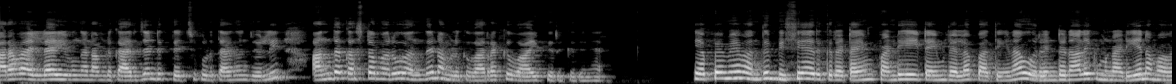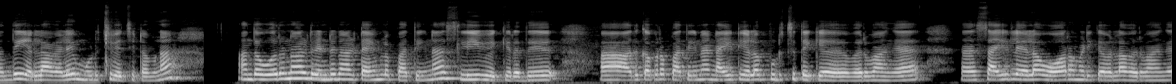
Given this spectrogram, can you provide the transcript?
பரவாயில்ல இவங்க நம்மளுக்கு அர்ஜெண்ட்டுக்கு தைச்சி கொடுத்தாங்கன்னு சொல்லி அந்த கஸ்டமரும் வந்து நம்மளுக்கு வரக்கு வாய்ப்பு இருக்குதுங்க. எப்போயுமே வந்து பிஸியாக இருக்கிற டைம் பண்டிகை டைம்லலாம் பார்த்திங்கன்னா ஒரு ரெண்டு நாளைக்கு முன்னாடியே நம்ம வந்து எல்லா வேலையும் முடித்து வச்சிட்டோம்னா அந்த ஒரு நாள் ரெண்டு நாள் டைமில் பார்த்திங்கன்னா ஸ்லீவ் வைக்கிறது அதுக்கப்புறம் பார்த்திங்கன்னா நைட்டியெல்லாம் பிடிச்சி தைக்க வருவாங்க. சைடில் எல்லாம் ஓரம் அடிக்கவெல்லாம் வருவாங்க.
